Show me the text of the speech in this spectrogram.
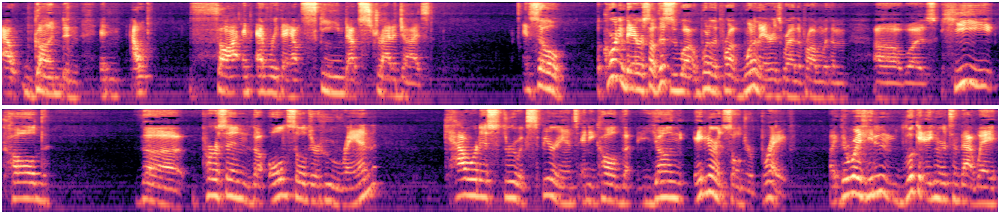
outgunned and and out thought and everything, out schemed, out strategized. And so according to Aristotle, this is what one of the pro- one of the areas where I had the problem with him uh, was he called the person, the old soldier who ran, cowardice through experience, and he called the young ignorant soldier brave. Like there was, he didn't look at ignorance in that way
